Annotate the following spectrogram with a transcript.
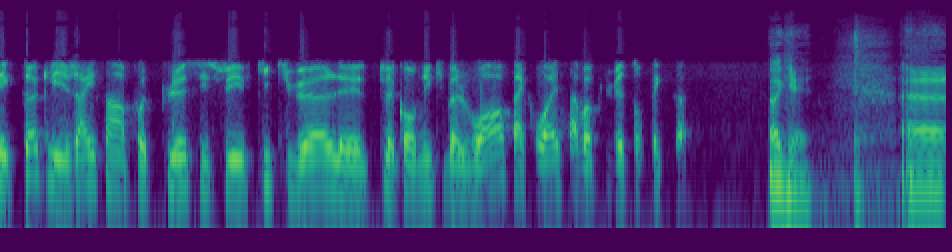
TikTok, les gens, ils s'en foutent plus. Ils suivent qui qu'ils veulent, euh, tout le contenu qu'ils veulent voir. Fait que ouais, ça va plus vite sur TikTok. OK. Euh,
